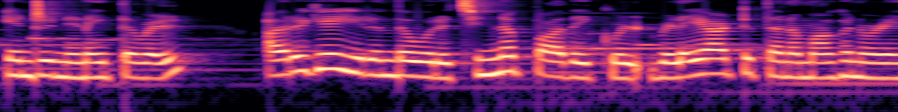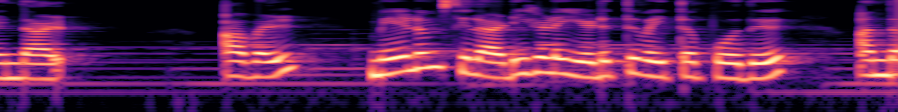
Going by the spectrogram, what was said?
என்று நினைத்தவள் அருகே இருந்த ஒரு சின்ன பாதைக்குள் விளையாட்டுத்தனமாக நுழைந்தாள். அவள் மேலும் சில அடிகளை எடுத்து வைத்தபோது அந்த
